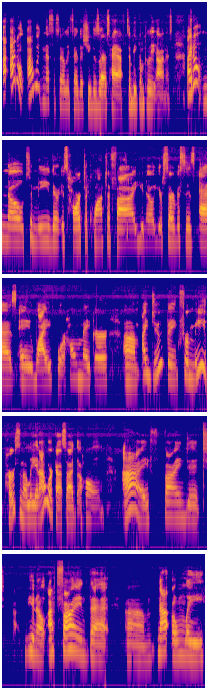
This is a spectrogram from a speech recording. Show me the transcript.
I don't, I wouldn't necessarily say that she deserves half. To be completely honest, I don't know. To me, there it's hard to quantify. You know, your services as a wife or homemaker. Um, I do think, for me personally, and I work outside the home, I find it. You know, I find that um, not only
